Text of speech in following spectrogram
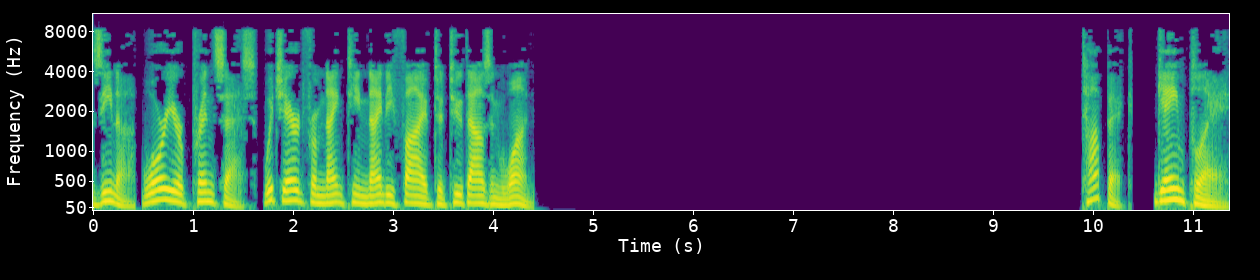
Xena, Warrior Princess, which aired from 1995 to 2001. Topic Gameplay.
